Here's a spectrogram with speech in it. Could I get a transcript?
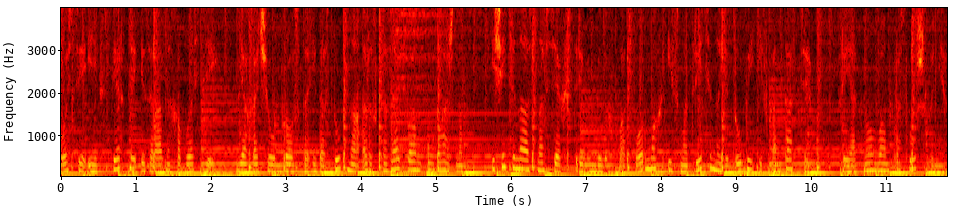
гости и эксперты из разных областей. Я хочу просто и доступно рассказать вам о важном. Ищите нас на всех стриминговых платформах и смотрите на Ютубе и ВКонтакте. Приятного вам прослушивания!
